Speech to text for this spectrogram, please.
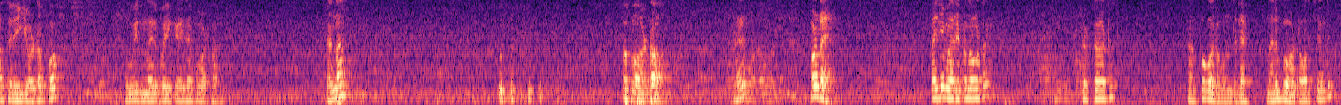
അപ്പൊ വിരുന്നാൽ പോയി കഴിഞ്ഞാ പോട്ടോ. കണ്ണ? ഇപ്പൊ പോട്ടോ? പോണ്ടേ? പനി മാറിയപ്പോ നോട്ടെ തൊട്ടോട്ട് അപ്പൊ കുറവുണ്ട് അല്ലേ എന്നാലും പോട്ടോ കുറച്ചുണ്ട് ഇങ്ങനെ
